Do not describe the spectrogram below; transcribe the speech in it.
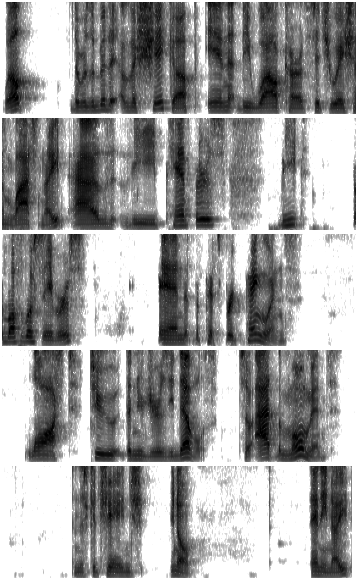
Well, there was a bit of a shakeup in the wildcard situation last night as the Panthers beat the Buffalo Sabres and the Pittsburgh Penguins lost to the New Jersey Devils. So at the moment, and this could change, you know, any night,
